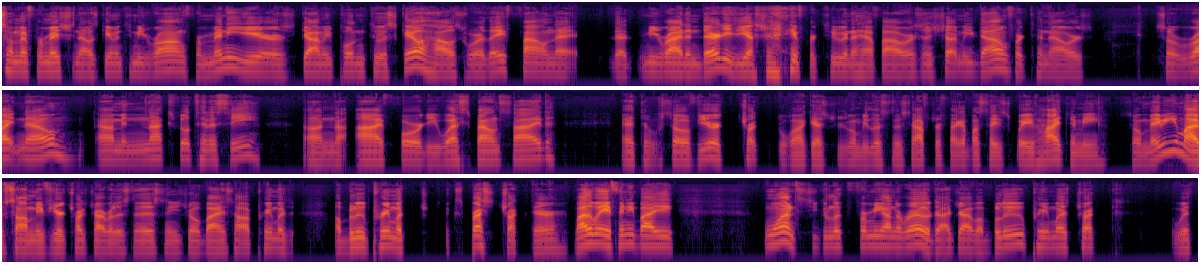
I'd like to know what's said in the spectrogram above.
some information that was given to me wrong for many years got me pulled into a scale house where they found that that me riding dirty yesterday for two and a half hours and shut me down for 10 hours. So right now I'm in Knoxville, Tennessee on the I-40 westbound side. The, so if you're a truck, well, I guess you're going to be listening to this after effect. I'm about to say wave hi to me. So maybe you might have saw me if you're a truck driver listening to this and you drove by and saw a Prima, a blue Prima Express truck there. By the way, if anybody wants, you can look for me on the road. I drive a blue Prima truck with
